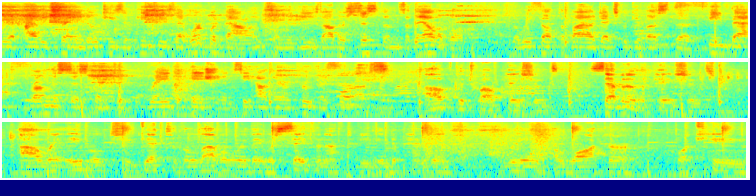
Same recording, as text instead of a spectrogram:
we have highly trained OTs and PTs that work with balance, and we've used other systems available. But we felt the Biodex would give us the feedback from the system to grade the patient and see how they're improving for us. Of the 12 patients, seven of the patients uh, were able to get to the level where they were safe enough to be independent with a walker or cane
